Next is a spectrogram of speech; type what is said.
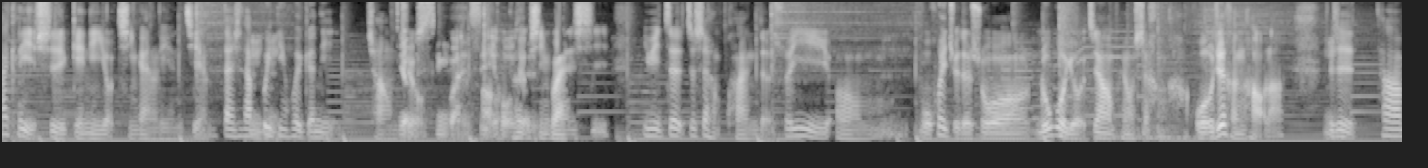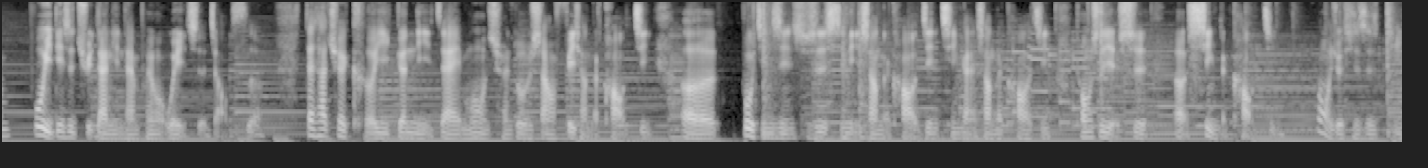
它可以是给你有情感的连接，但是它不一定会跟你长久性关系，或者有性关系，因为这这是很宽的，所以嗯，我会觉得说，如果有这样的朋友是很好，我我觉得很好啦，就是他不一定是取代你男朋友位置的角色，但他却可以跟你在某种程度上非常的靠近，呃，不仅仅只是心理上的靠近，情感上的靠近，同时也是呃性的靠近，那我觉得其实挺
